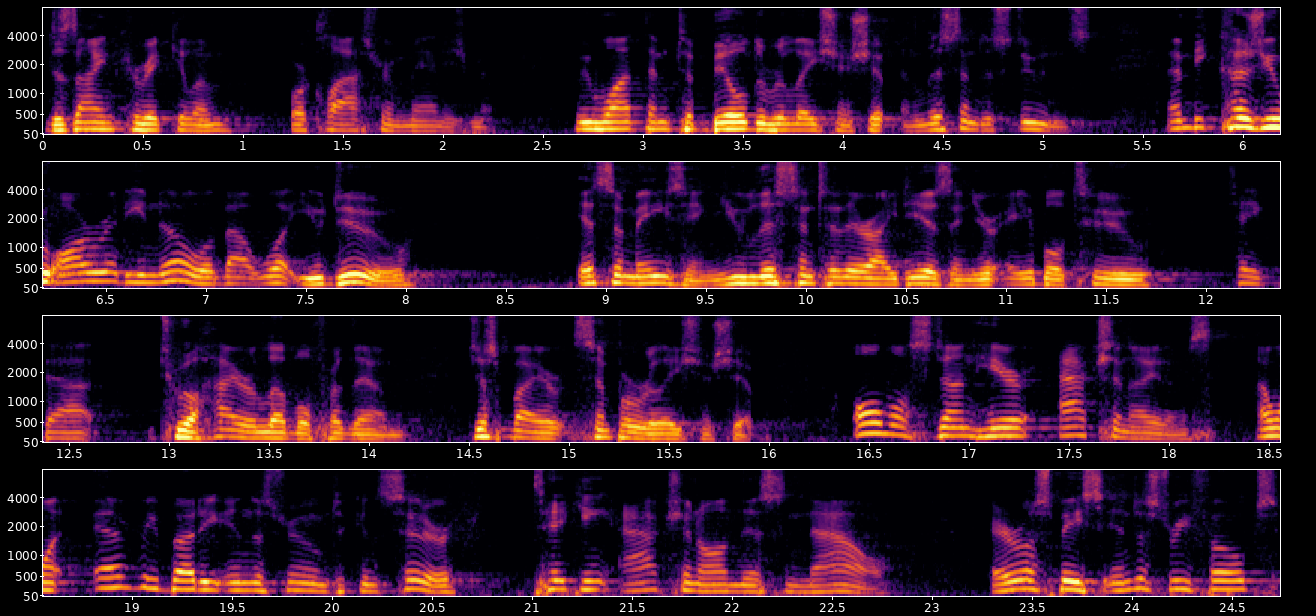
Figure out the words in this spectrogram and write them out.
design curriculum, or classroom management. We want them to build a relationship and listen to students. And because you already know about what you do, it's amazing. You listen to their ideas and you're able to take that to a higher level for them just by a simple relationship. Almost done here, action items. I want everybody in this room to consider taking action on this now. Aerospace industry folks,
